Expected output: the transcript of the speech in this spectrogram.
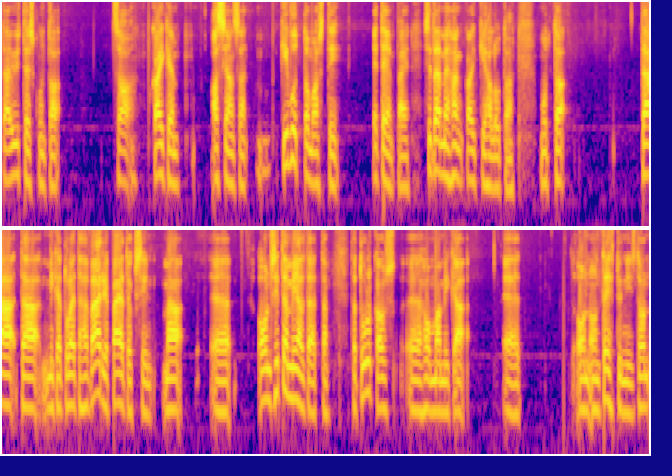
tämä yhteiskunta saa kaiken asiansa kivuttomasti eteenpäin. Sitä mehän kaikki halutaan. Mutta tämä, tämä mikä tulee tähän väärin päätöksiin, mä äh, on sitä mieltä, että tämä tulkaushomma, mikä äh, on, on tehty, niin se on,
